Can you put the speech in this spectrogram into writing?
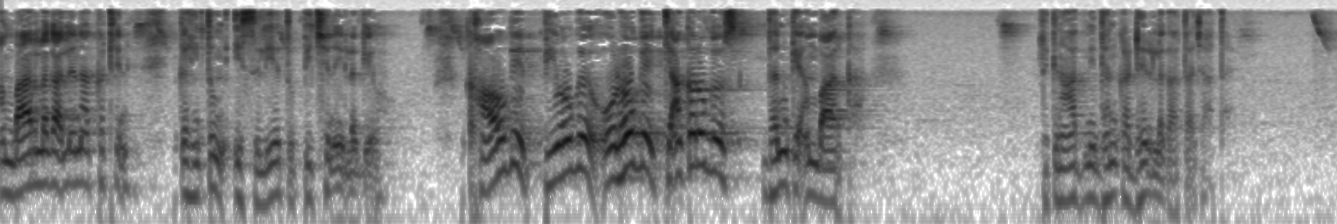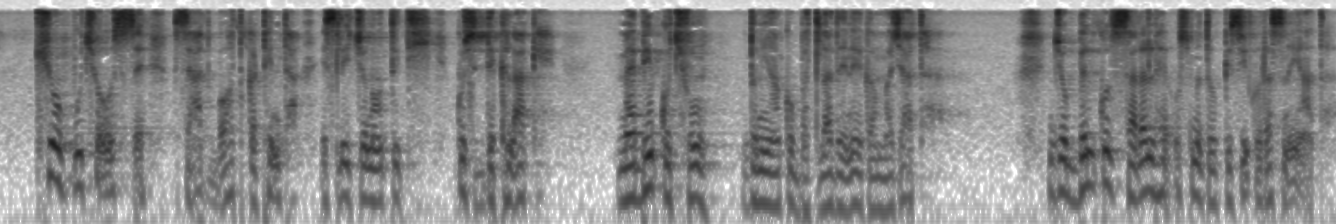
अंबार लगा लेना कठिन है। कहीं तुम इसलिए तो पीछे नहीं लगे हो। खाओगे, पियोगे, ओढ़ोगे, क्या करोगे उस धन के अंबार का? लेकिन आदमी धन का ढेर लगाता जाता है। क्यों पूछो उससे? शायद बहुत कठिन था, इसलिए चुनौती थी, कुछ दिखला के। मैं भी कुछ हूँ, दुनिया को बतला देने का मज़ा था। जो बिल्कुल सरल है, उसमें तो किसी को रस नहीं आता।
